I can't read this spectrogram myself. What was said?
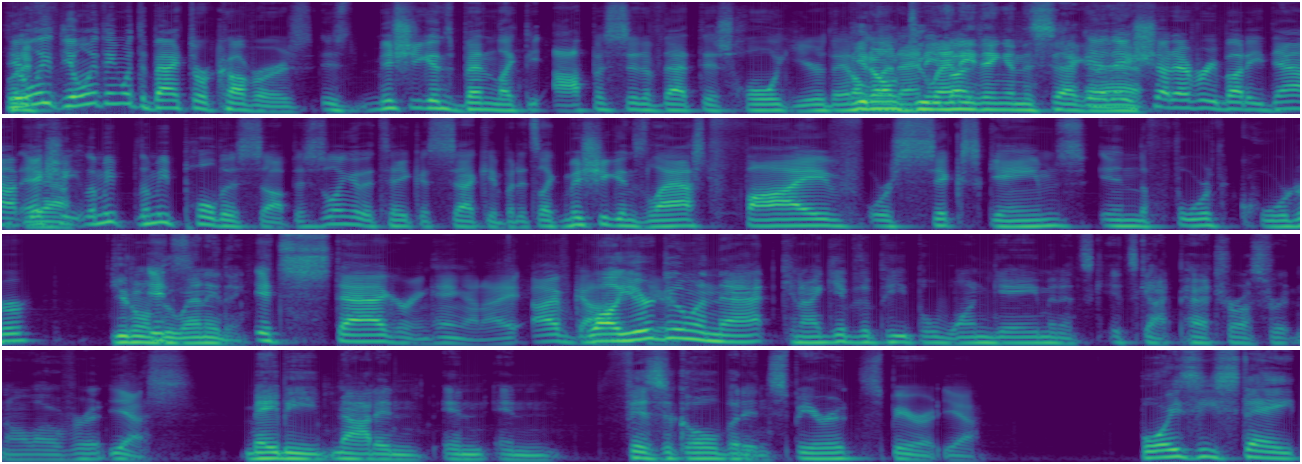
The But only if the only thing with the backdoor cover is, is Michigan's been like the opposite of that this whole year. They don't you don't do anybody- anything in the second Yeah, they shut everybody down. Yeah. Actually, let me let me pull this up. This is only going to take a second, but it's like Michigan's last five or six games in the fourth quarter. you don't do anything. It's staggering. Hang on, I I've got. While you're here. doing that, can I give the people one game and it's it's got Petros written all over it? yes, Maybe not in in in physical, but in spirit. Spirit. Yeah, Boise State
